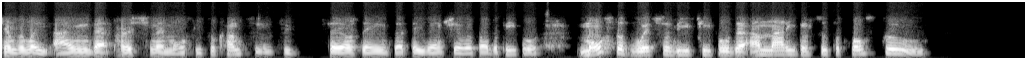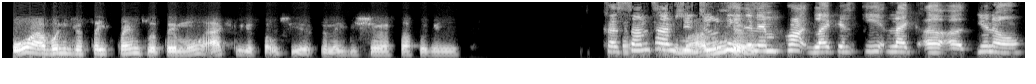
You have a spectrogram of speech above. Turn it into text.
can relate. I'm that person that most people come to to sell things that they won't share with other people. Most of which of these people that I'm not even super close to, or I wouldn't even say friends with. They're more actually associates, and they be sharing stuff with me. Because Uh, sometimes you do need an impart, like an ear, like a, a, you know,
